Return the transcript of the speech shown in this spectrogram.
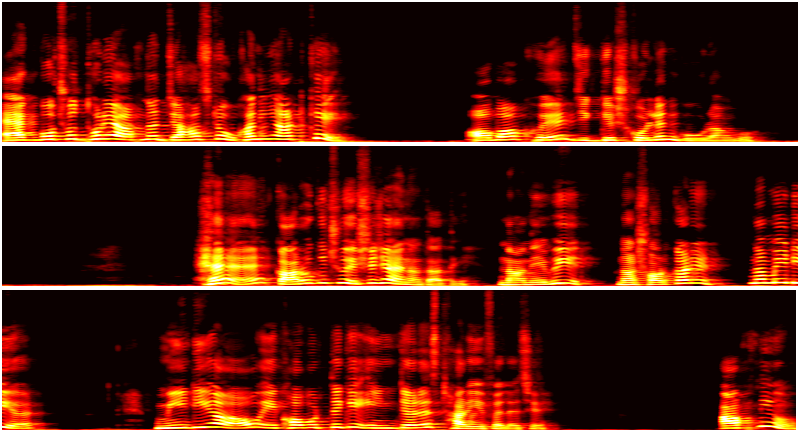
এক বছর ধরে আপনার জাহাজটা ওখানেই আটকে? অবাক হয়ে জিজ্ঞেস করলেন গৌরাঙ্গ। হ্যাঁ কারও কিছু এসে যায় না তাতে। না নেভির, না সরকারের, না মিডিয়ার। মিডিয়াও এ খবর থেকে ইন্টারেস্ট হারিয়ে ফেলেছে। আপনিও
